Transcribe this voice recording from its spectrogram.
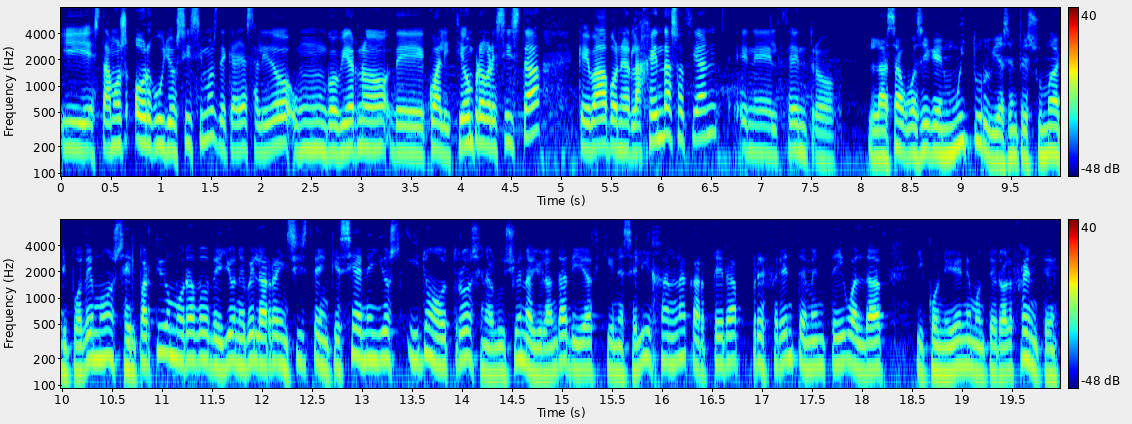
y estamos orgullosísimos de que haya salido un gobierno de coalición progresista que va a poner la agenda social en el centro. Las aguas siguen muy turbias entre Sumar y Podemos. El Partido Morado de Yone Belarra insiste en que sean ellos y no otros, en alusión a Yolanda Díaz, quienes elijan la cartera preferentemente igualdad y con Irene Montero al frente.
